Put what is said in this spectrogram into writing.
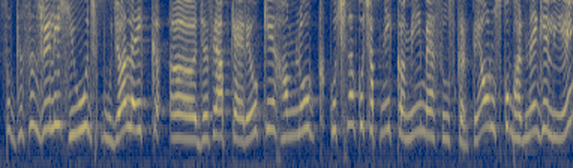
So this is really huge Pooja. Like जैसे आप कह रहे हो कि हम लोग कुछ ना कुछ अपनी कमी महसूस करते हैं और उसको भरने के लिए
